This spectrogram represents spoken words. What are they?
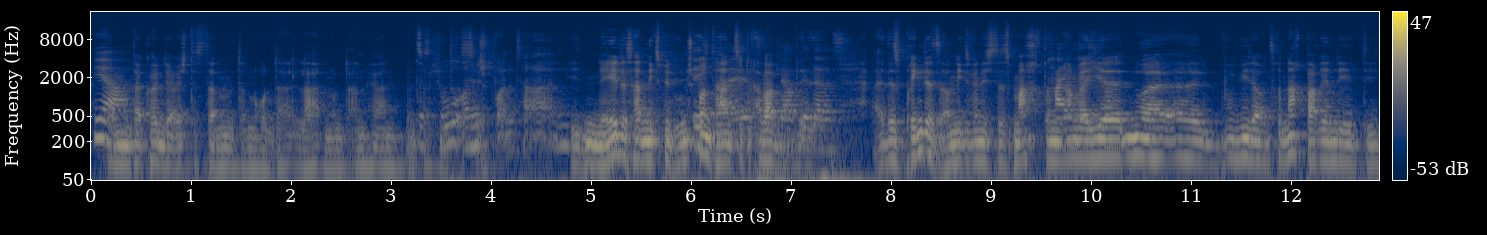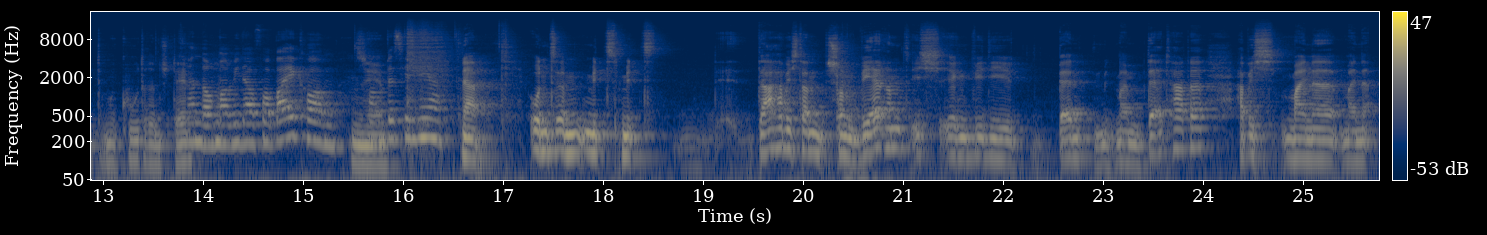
Ja. Ähm, da könnt ihr euch das dann, dann runterladen und anhören, wenn es euch interessiert. du unspontan? Nee, das hat nichts mit unspontan weiß, zu tun. Aber das. Äh, das bringt jetzt auch nichts, wenn ich das mache. Dann Heilig haben wir hier war. nur äh, wieder unsere Nachbarin, die, die mit Kuh drin steht. Kann doch mal wieder vorbeikommen. Ist nee. schon ein bisschen her. Ja, und ähm, mit, mit da habe ich dann schon während ich irgendwie die Band mit meinem Dad hatte, habe ich meine, meine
